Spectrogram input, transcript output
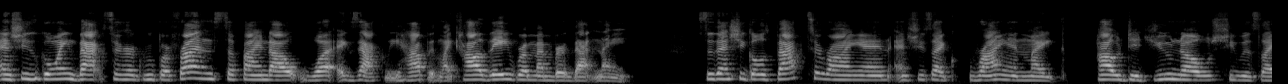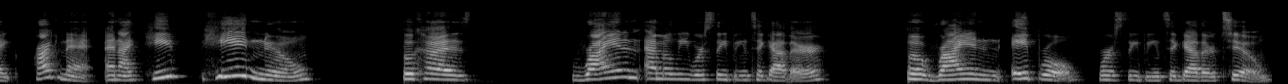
And she's going back to her group of friends to find out what exactly happened, like how they remembered that night. So then she goes back to Ryan and she's like, Ryan, like, how did you know she was like pregnant? And I he he knew because Ryan and Emily were sleeping together, but Ryan and April were sleeping together too.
